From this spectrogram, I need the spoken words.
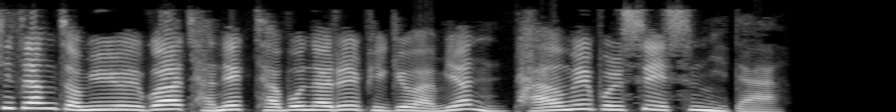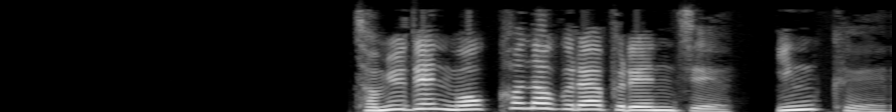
시장 점유율과 잔액 자본화를 비교하면 다음을 볼 수 있습니다. 점유된 목 커너그라 브랜즈, 잉크,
